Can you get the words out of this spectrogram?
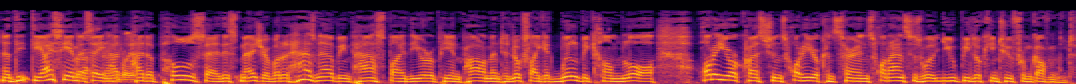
Now, the, the ICMSA had, had opposed uh, this measure, but it has now been passed by the European Parliament. It looks like it will become law. What are your questions? What are your concerns? What answers will you be looking to from government?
